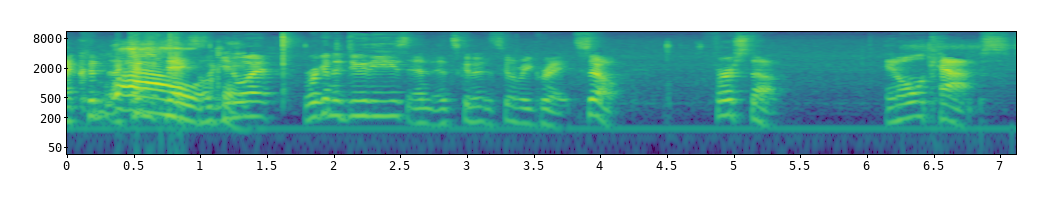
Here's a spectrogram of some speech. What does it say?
I couldn't. I Wow, couldn't pick. So, like, You know what? We're gonna do these, and it's gonna it's gonna be great. So, first up, in all caps,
